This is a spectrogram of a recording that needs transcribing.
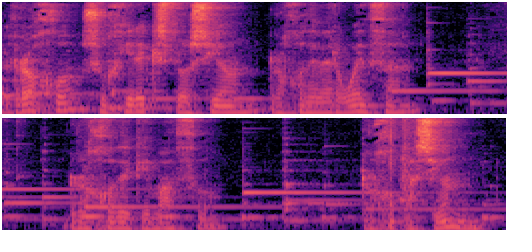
El rojo sugiere explosión, rojo de vergüenza, rojo de quemazo, rojo pasión.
